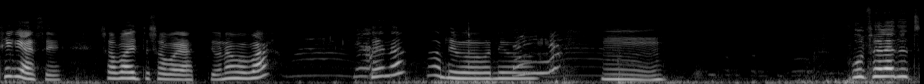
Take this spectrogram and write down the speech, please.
ঠিকই আছে। সবাই তো সবার আত্মীয় না বাবা? তাই না? বলে বাবা বলে বাবা। হুম। ফুল ফেলে দিচ্ছ?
